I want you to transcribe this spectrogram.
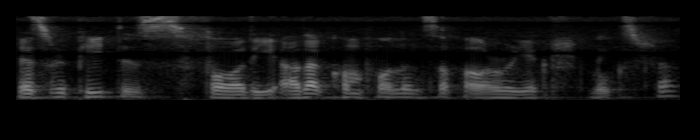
Let's repeat this for the other components of our reaction mixture.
